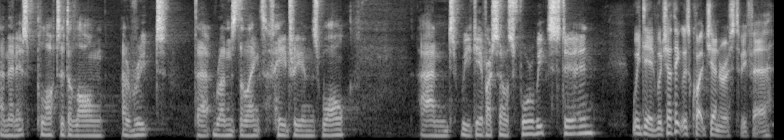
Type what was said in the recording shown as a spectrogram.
and then it's plotted along a route that runs the length of Hadrian's Wall. And we gave ourselves four weeks to do it in. We did, which I think was quite generous, to be fair.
